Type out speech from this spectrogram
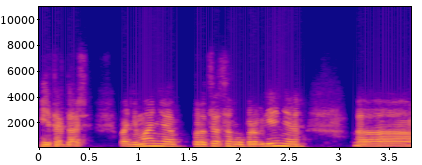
и так дальше. Понимание процессом управления э,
